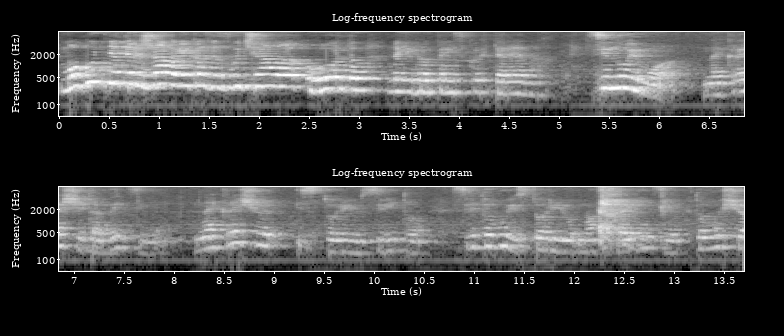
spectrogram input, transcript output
могутня держава, яка зазвучала гордо на європейських теренах. Цінуємо найкращі традиції, найкращу історію світу, світову історію нас, українців, тому що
